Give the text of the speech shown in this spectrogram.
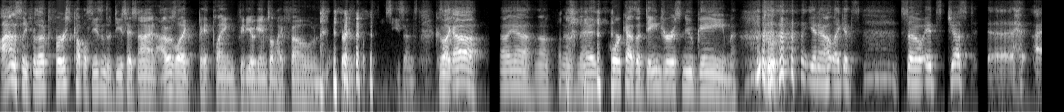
honestly, for the first couple seasons of Deep Space Nine, I was like p- playing video games on my phone during the first two seasons because like, oh, oh yeah, oh, no, Quark has a dangerous new game, you know, like it's so it's just. Uh, I,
